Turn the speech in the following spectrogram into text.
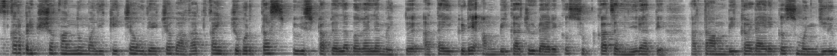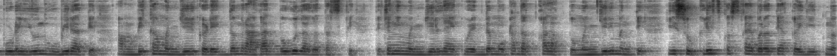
नमस्कार प्रेक्षकांनो मालिकेच्या उद्याच्या भागात काही जबरदस्त ट्विस्ट आपल्याला बघायला मिळतोय. आता इकडे अंबिकाची डायरेक्टच सुटका चालली राहते. आता अंबिका डायरेक्टच मंजिरी पुढे येऊन उभी राहते. अंबिका मंजिरीकडे एकदम रागात बघू लागत असते. त्याच्याने मंजिरीला एक वेळ एकदम मोठा धक्का लागतो. मंजिरी म्हणते ही सुटलीच कसं काय बरं त्या कैदीतनं?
